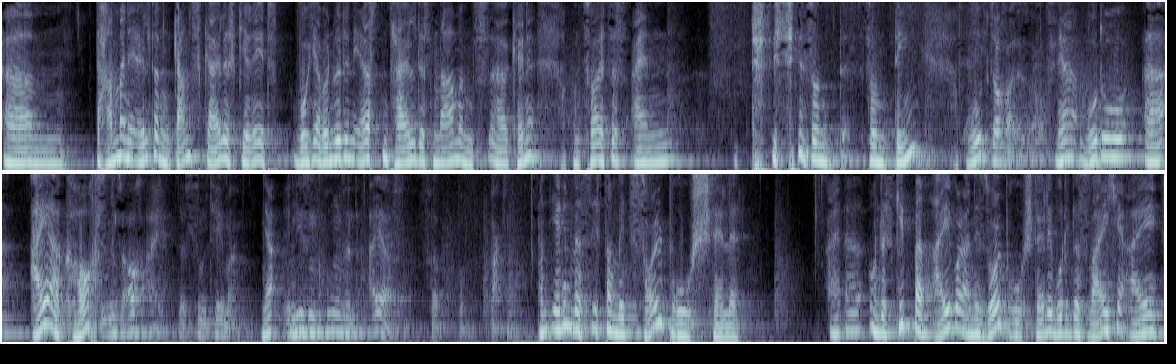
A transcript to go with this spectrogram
Ähm, da haben meine Eltern ein ganz geiles Gerät, wo ich aber nur den ersten Teil des Namens äh, kenne. Und zwar ist das ein, das ist so ein, so ein Ding, Das wo, doch alles auf. ja, wo du äh, Eier kochst Übrigens auch Ei, das ist zum Thema. Ja. In diesem Kuchen sind Eier verbacken. und irgendwas ist dann mit Sollbruchstelle. Eine, und es gibt beim Ei wohl eine Sollbruchstelle, wo du das weiche Ei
